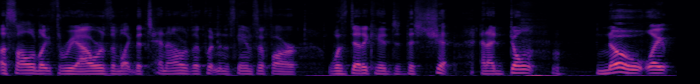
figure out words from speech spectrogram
a solid like three hours of like the ten hours I've put into this game so far was dedicated to this shit, and I don't know like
